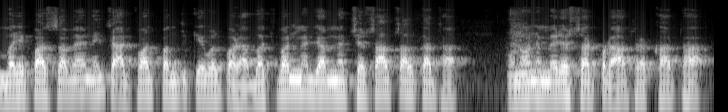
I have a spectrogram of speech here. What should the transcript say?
मेरे पास समय नहीं, चार पाँच पंक्ति केवल पढ़ा। बचपन में जब मैं छः सात साल का था, उन्होंने मेरे सर पर हाथ रखा था।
